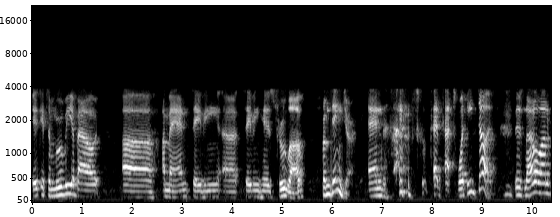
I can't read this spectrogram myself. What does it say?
It, it's a movie about uh, a man saving uh, saving his true love from danger, and that, that's what he does. There's not a lot of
